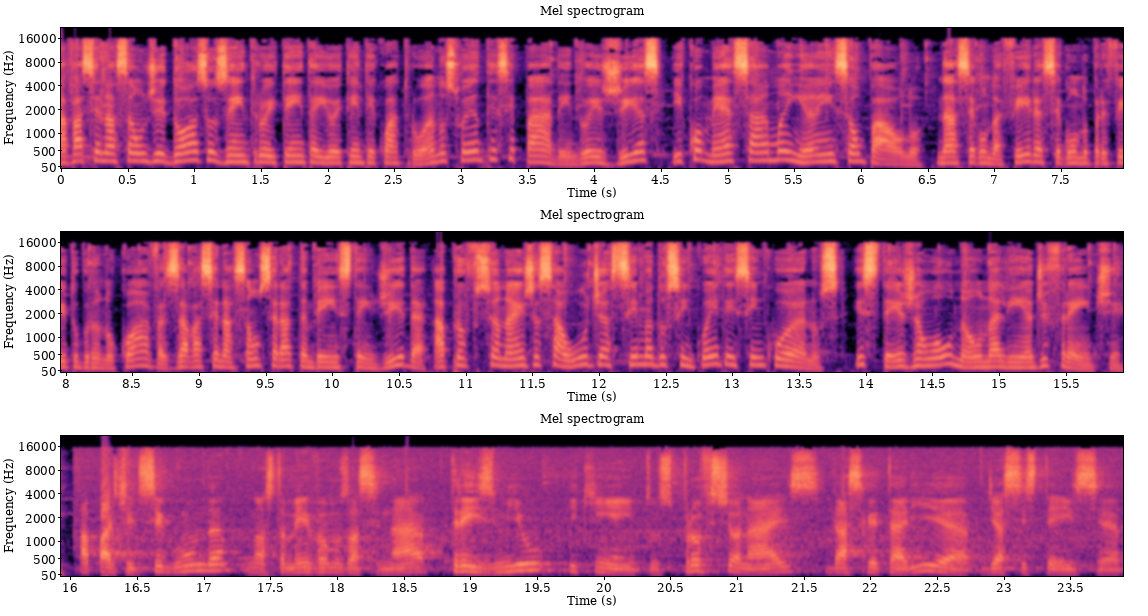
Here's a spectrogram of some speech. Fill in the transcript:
A vacinação de idosos entre 80 e 84 anos foi antecipada em dois dias e começa amanhã em São Paulo. Na segunda-feira, segundo o prefeito Bruno Covas, a vacinação será também estendida a profissionais de saúde acima dos 55 anos, estejam ou não na linha de frente. A partir de segunda, nós também vamos vacinar 3.500 profissionais da Secretaria de Assistência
